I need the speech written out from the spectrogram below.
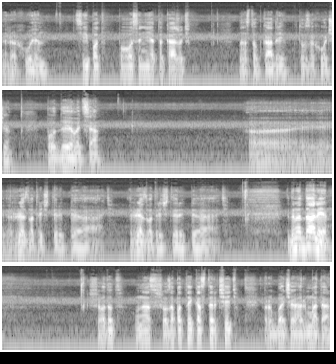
Рахуємо ціпот по осені, як то кажуть, на стоп-кадрі, хто захоче, подивиться. Ой, Раз, два, три, чотири, п'ять. Раз, два, три, чотири, п'ять. Йдемо далі. Що тут у нас? Що за потика стерчить? Рубача гармата,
